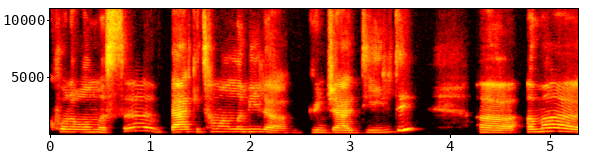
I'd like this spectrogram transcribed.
konu olması belki tam anlamıyla güncel değildi e, ama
